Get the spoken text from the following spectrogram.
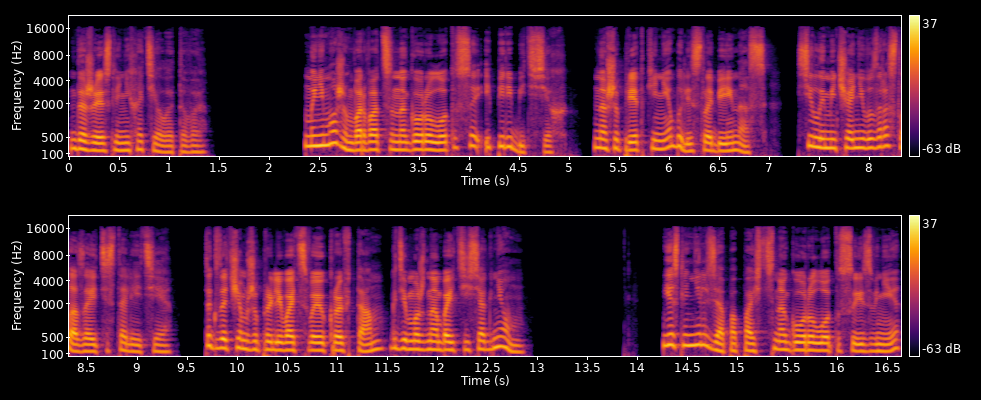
даже если не хотел этого. «Мы не можем ворваться на гору Лотоса и перебить всех. Наши предки не были слабее нас. Сила меча не возросла за эти столетия. Так зачем же проливать свою кровь там, где можно обойтись огнем? Если нельзя попасть на гору лотоса извне,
